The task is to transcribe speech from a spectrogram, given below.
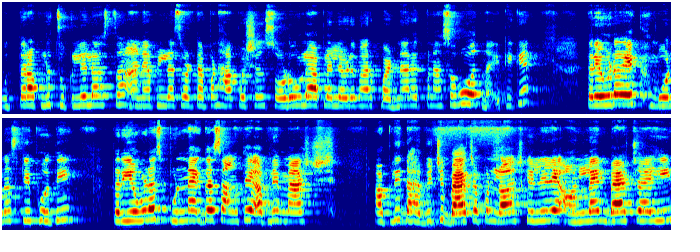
उत्तर आपलं चुकलेलं असतं आणि आपल्याला असं वाटतं आपण हा क्वेश्चन सोडवला आपल्याला एवढे मार्क पडणार आहेत. पण असं होत नाही. ठीक आहे? तर एवढं एक बोनस टिप होती. तर एवढंच पुन्हा एकदा सांगते. आपली मॅच आपली दहावीची बॅच आपण लॉन्च केलेली आहे. ऑनलाईन बॅच आहे ही.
